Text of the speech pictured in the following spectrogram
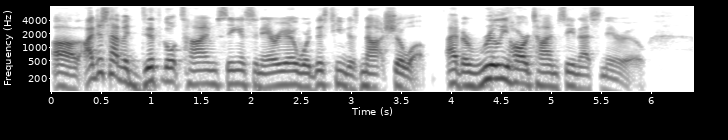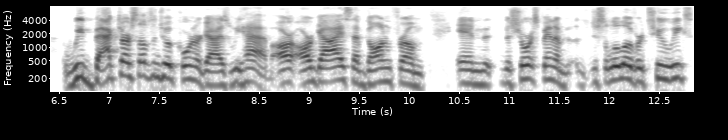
Uh, I just have a difficult time seeing a scenario where this team does not show up. I have a really hard time seeing that scenario. We've backed ourselves into a corner, guys. We have our our guys have gone from in the short span of just a little over two weeks.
